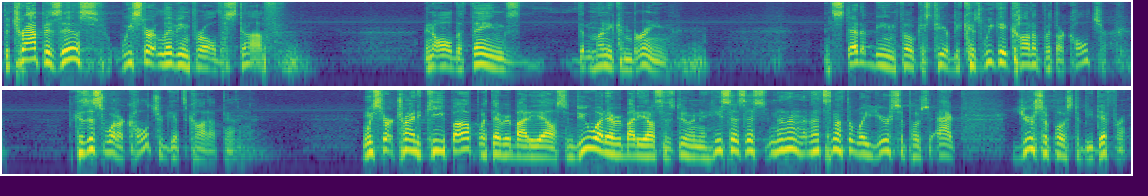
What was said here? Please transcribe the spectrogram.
the trap is this we start living for all the stuff and all the things that money can bring instead of being focused here because we get caught up with our culture. Because this is what our culture gets caught up in. We start trying to keep up with everybody else and do what everybody else is doing. And he says this no, no, no, that's not the way you're supposed to act. You're supposed to be different.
